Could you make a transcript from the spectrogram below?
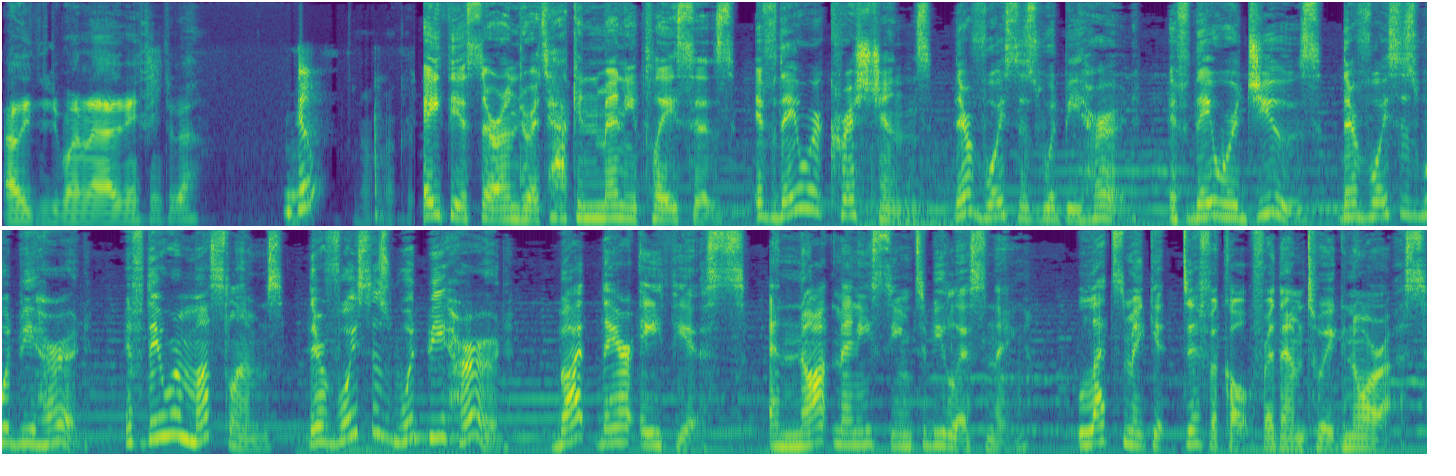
Allie, did you want to add anything to that? Nope. No? Okay. Atheists are under attack in many places. If they were Christians, their voices would be heard. If they were Jews, their voices would be heard. If they were Muslims, their voices would be heard. But they are atheists, and not many seem to be listening. Let's make it difficult for them to ignore us.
